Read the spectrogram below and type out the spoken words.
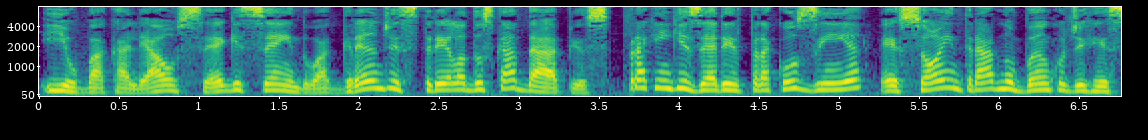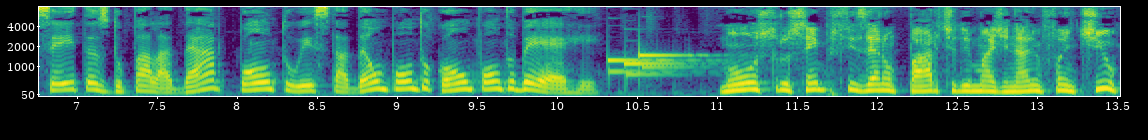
E o bacalhau segue sendo a grande estrela dos cardápios. Para quem quiser ir para a cozinha, é só entrar no banco de receitas do paladar.estadão.com.br. Monstros sempre fizeram parte do imaginário infantil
